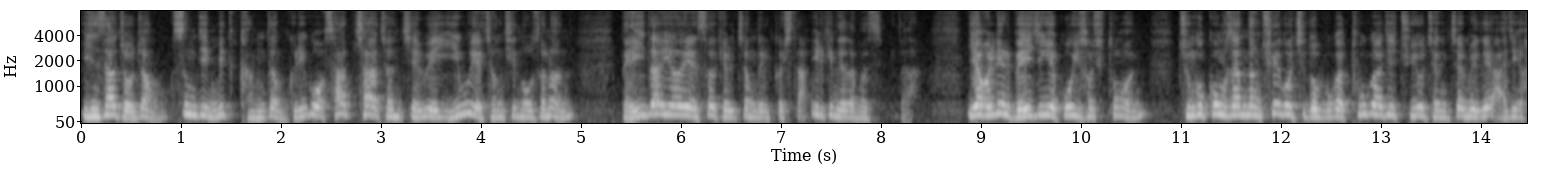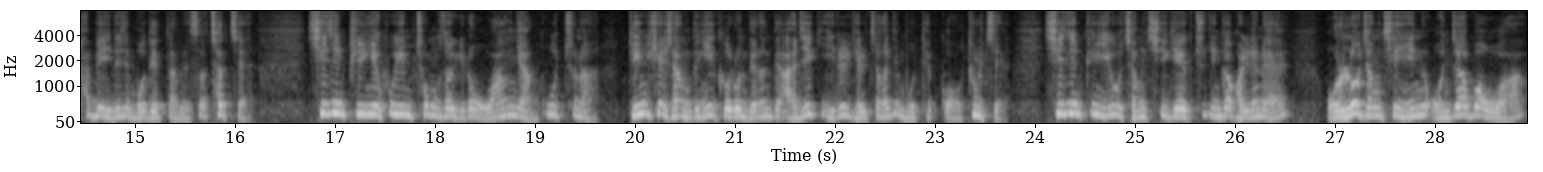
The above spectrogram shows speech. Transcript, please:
인사조정, 승진 및 강등, 그리고 4차 전체 회의 이후의 정치 노선은 베이다이어에서 결정될 것이다. 이렇게 내다봤습니다. 이와 관련해 베이징의 고위 소식통은 중국 공산당 최고 지도부가 두 가지 주요 쟁점에 대해 아직 합의에 이르지 못했다면서 첫째, 시진핑의 후임 총서기로 왕양, 후추나 딩쉐샹 등이 거론되는데 아직 이를 결정하지 못했고 둘째, 시진핑 이후 정치개혁 추진과 관련해 원로 정치인인 원자보와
